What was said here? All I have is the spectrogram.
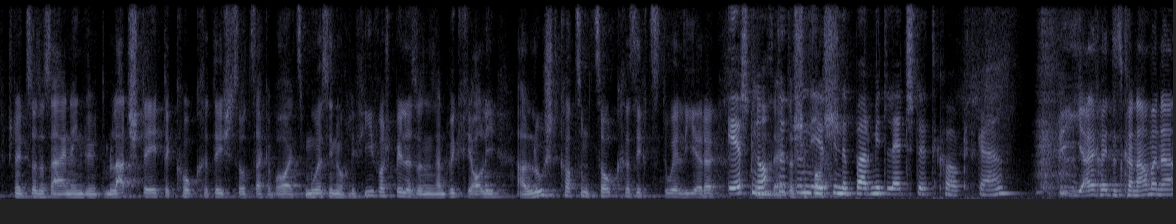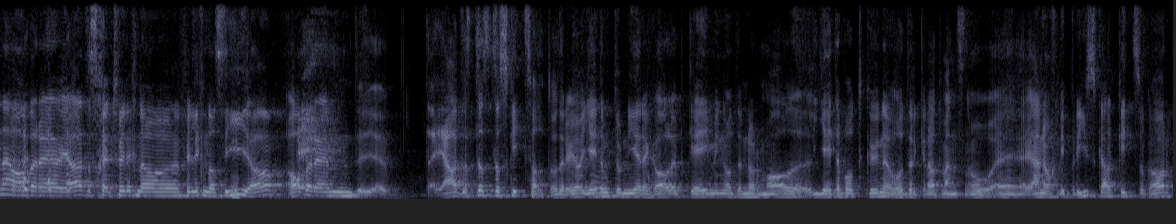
Es ist nicht so, dass einer irgendwie mit dem Letzten gehockt ist, sozusagen, boah, jetzt muss ich noch ein bisschen FIFA spielen, sondern es haben wirklich alle auch Lust gehabt zum Zocken, sich zu duellieren. Erst nach dem äh, Turnier sind ein paar mit Letzten gehockt, gell? Ja, ich will jetzt keinen Namen nennen, aber äh, ja, das könnte vielleicht noch, vielleicht noch sein, ja. Aber ähm, ja, das, das, das gibt es halt. Oder? Ja, jedem Turnier, egal ob Gaming oder normal, jeder will gewinnen, oder? Gerade wenn es noch, äh, auch noch ein bisschen Preisgeld gibt sogar.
